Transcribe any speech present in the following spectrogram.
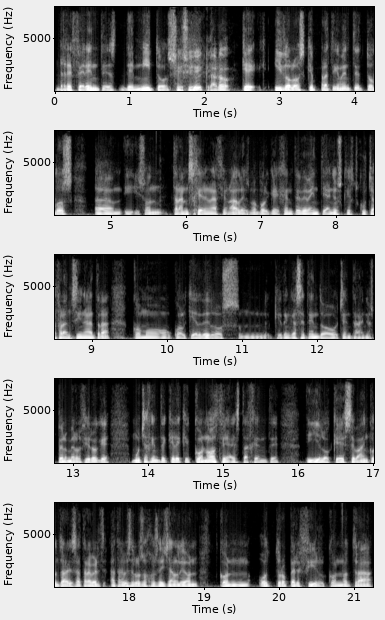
referentes, de mitos. Sí, sí, claro. Que, ídolos que prácticamente todos, um, y son transgeneracionales, ¿no? Porque hay gente de 20 años que escucha a Frank Sinatra como cualquier de los um, que tenga 70 o 80 años. Pero me refiero que mucha gente cree que conoce a esta gente y lo que se va a encontrar es a través, a través de los ojos de Jean León con otro perfil, con otra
